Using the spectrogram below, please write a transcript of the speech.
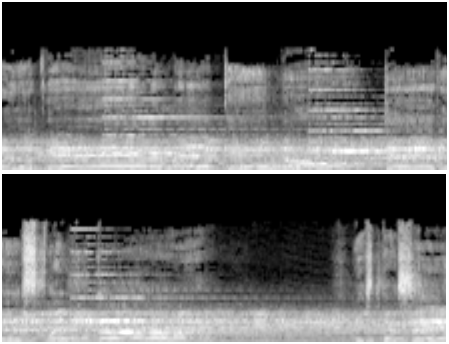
Cuando crees que no te des cuenta, estás en...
